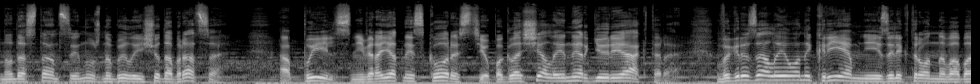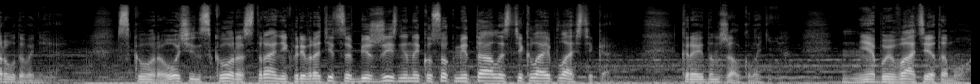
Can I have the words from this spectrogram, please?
но до станции нужно было еще добраться. А пыль с невероятной скоростью поглощала энергию реактора, выгрызала ионы кремния из электронного оборудования. Скоро, очень скоро странник превратится в безжизненный кусок металла, стекла и пластика. Крейден сжал кулаки. Не бывать этому.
